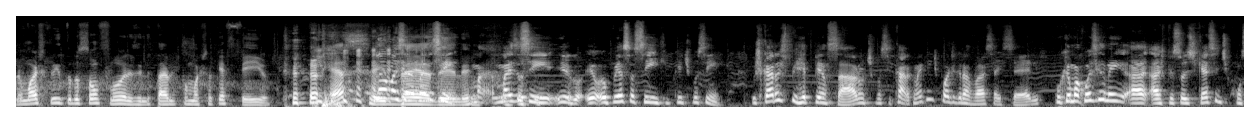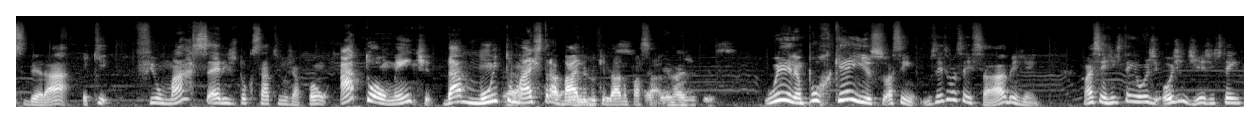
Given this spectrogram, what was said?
Ele mostra que tudo são flores, ele tá ali pra mostrar que é feio. Essa é a Não, mas, é, ideia mas assim, dele. ma- mas, assim, Igor, eu, eu penso assim, que, porque, tipo assim, os caras repensaram, tipo assim, cara, como é que a gente pode gravar essas séries? Porque uma coisa que também a- as pessoas esquecem de considerar é que filmar séries de Tokusatsu no Japão, atualmente, dá muito É, mais tá trabalho bem do que dá no passado. É bem mais difícil. William, por que isso? Assim, não sei se vocês sabem, gente, mas assim, a gente tem hoje, hoje em dia, a gente tem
